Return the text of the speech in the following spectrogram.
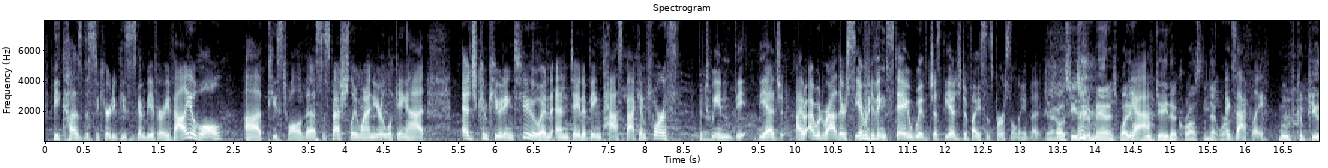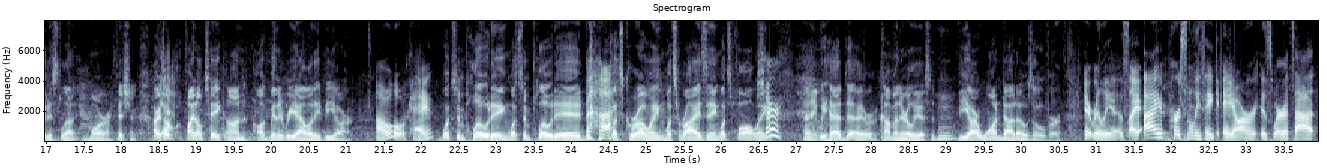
because the security piece is going to be a very valuable uh, piece to all of this, especially when you're looking at edge computing too and, and data being passed back and forth between the, the edge. I, I would rather see everything stay with just the edge devices personally, but Yeah, well, it's easier to manage. Why do you want Yeah. to move data across the network? exactly. Move compute is more efficient. All right, Yeah. so final take on augmented reality VR. Oh, okay. What's imploding? What's imploded? what's growing? What's rising? What's falling? Sure. I mean, we had uh, a comment earlier said Mm-hmm. VR 1.0 is over. It really is. I, I personally think AR is where it's at.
